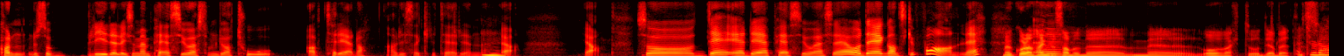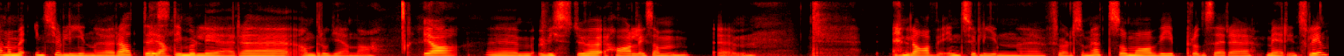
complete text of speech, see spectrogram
kan, så blir det liksom en PCOS om du har to av tre da, av disse kriteriene. Mm. Ja. ja. Så det er det PCOS er, og det er ganske vanlig. Men hvordan henger det Eh. sammen med, med overvekt og diabetes? Jeg tror det har noe med insulin å gjøre, at det Ja. stimulerer androgener. Ja, Um, hvis du har liksom um, en lav insulinfølsomhet, så må vi produsere mer insulin,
